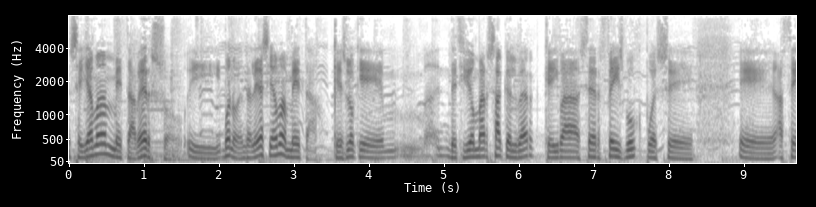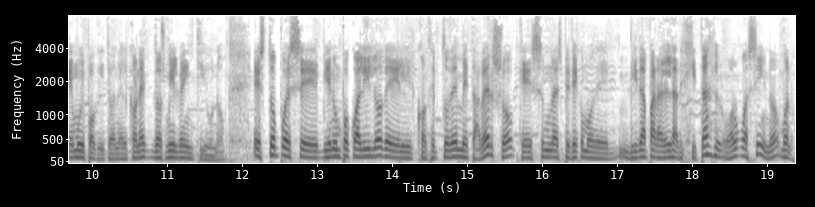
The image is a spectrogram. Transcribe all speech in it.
se llama metaverso y bueno, en realidad se llama Meta, que es lo que mm, decidió Mark Zuckerberg que iba a ser Facebook, pues eh, eh, hace muy poquito, en el Connect 2021. Esto pues eh, viene un poco al hilo del concepto de metaverso, que es una especie como de vida paralela digital o algo así, ¿no? Bueno,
